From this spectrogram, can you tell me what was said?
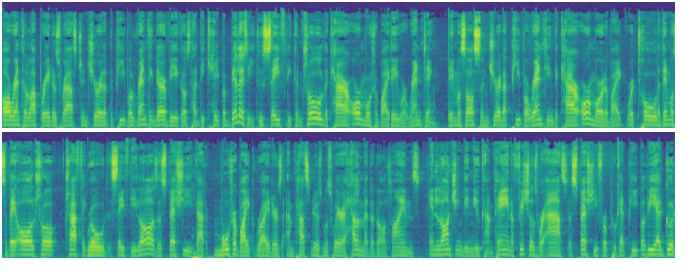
All rental operators were asked to ensure that the people renting their vehicles had the capability to safely control the car or motorbike they were renting. They must also ensure that people renting the car or motorbike were told that they must obey all tra- traffic road safety laws, especially that motorbike riders and passengers must wear a helmet at all times. In launching the new campaign, officials were asked, especially for Phuket people, to be a good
